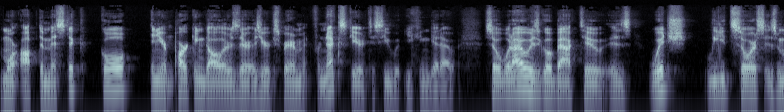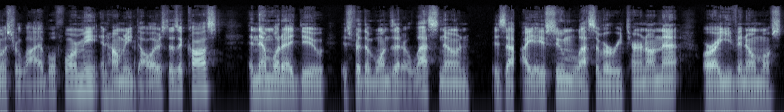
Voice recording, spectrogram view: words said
more optimistic goal and you're mm. parking dollars there as your experiment for next year to see what you can get out. So what I always go back to is which lead source is most reliable for me and how many dollars does it cost? And then what I do is for the ones that are less known is that I assume less of a return on that or I even almost,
